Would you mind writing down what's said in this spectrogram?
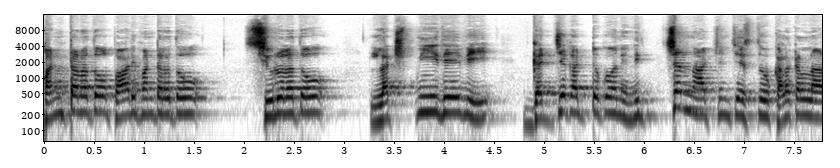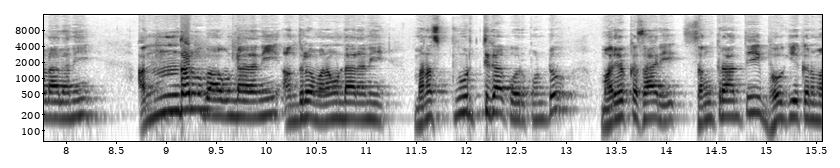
పంటలతో పాడి పంటలతో సిరులతో లక్ష్మీదేవి గజ్జె కట్టుకొని నిత్యం నాట్యం చేస్తూ కళకళలాడాలని అందరూ బాగుండాలని అందులో మనం ఉండాలని మనస్ఫూర్తిగా కోరుకుంటూ మరొకసారి సంక్రాంతి భోగి కనుమ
